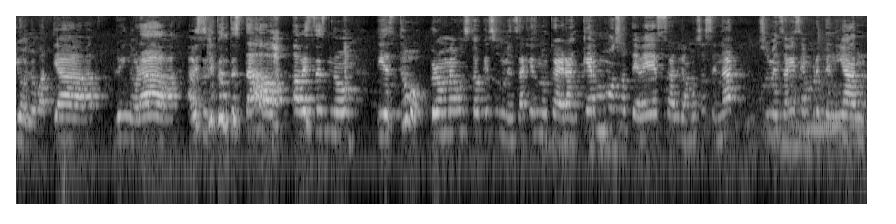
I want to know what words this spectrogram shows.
yo lo bateaba, lo ignoraba, a veces le contestaba, a veces no, y estuvo, pero me gustó que sus mensajes nunca eran, qué hermoso te ves, salgamos a cenar, sus mensajes siempre tenían,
